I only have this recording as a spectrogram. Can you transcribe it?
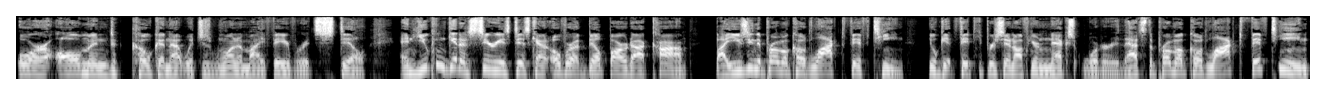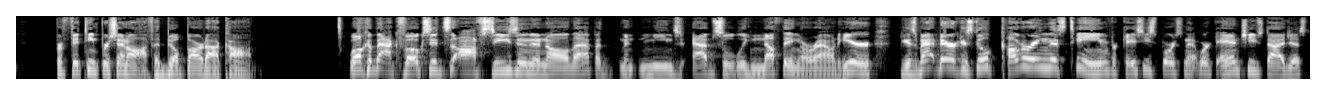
or almond coconut, which is one of my favorites still. And you can get a serious discount over at builtbar.com by using the promo code LOCKED15, you'll get 50% off your next order. That's the promo code LOCKED15 for 15% off at builtbar.com. Welcome back, folks. It's the off season and all that, but it means absolutely nothing around here because Matt Derrick is still covering this team for KC Sports Network and Chiefs Digest.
